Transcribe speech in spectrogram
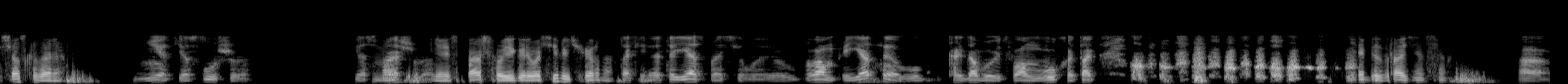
Все сказали? Нет, я слушаю. Я Ну, спрашиваю. Я и спрашиваю. Игорь Васильевич, верно? Так, это я спросил. Вам приятно, когда будет вам в ухо так... Мне без разницы. А,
